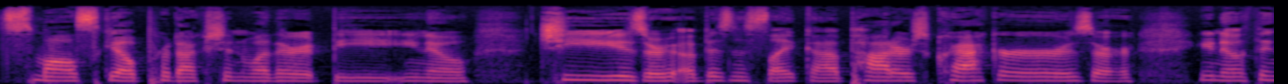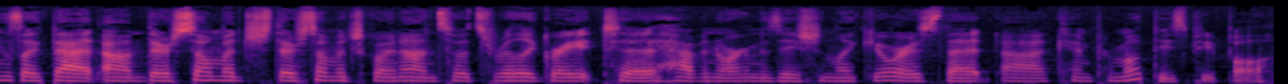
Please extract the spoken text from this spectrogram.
small scale production, whether it be you know cheese or a business like uh, Potter's Crackers or you know things like that. Um, there's so much there's so much going on, so it's really great to have an organization like yours that uh, can promote these people.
